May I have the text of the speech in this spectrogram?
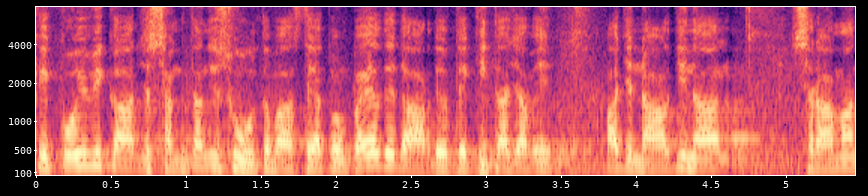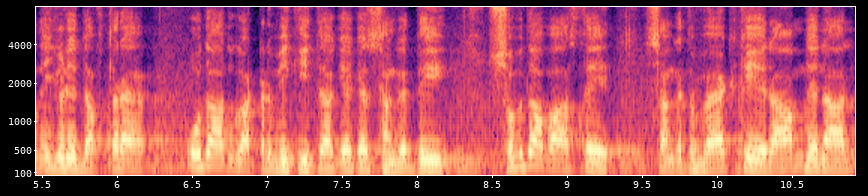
ਕਿ ਕੋਈ ਵੀ ਕਾਰਜ ਸੰਗਤਾਂ ਦੀ ਸਹੂਲਤ ਵਾਸਤੇ ਤੋਂ ਪਹਿਲ ਦੇ ਆਧਾਰ ਦੇ ਉੱਤੇ ਕੀਤਾ ਜਾਵੇ। ਅੱਜ ਨਾਲ ਦੀ ਨਾਲ ਸਰਾਵਾਂ ਦੇ ਜਿਹੜੇ ਦਫ਼ਤਰ ਹੈ, ਉਹਦਾ ਉਦਘਾਟਨ ਵੀ ਕੀਤਾ ਗਿਆ ਕਿ ਸੰਗਤ ਦੀ ਸੁਵਿਧਾ ਵਾਸਤੇ ਸੰਗਤ ਬੈਠ ਕੇ ਆਰਾਮ ਦੇ ਨਾਲ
